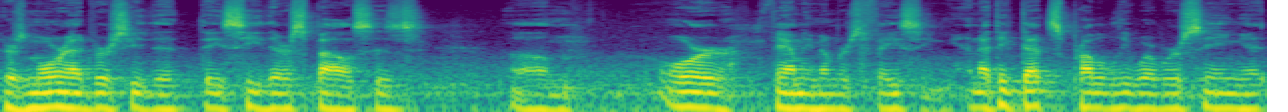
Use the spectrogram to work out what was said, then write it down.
there's more adversity that they see their spouses um, or family members facing, and I think that's probably where we're seeing it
